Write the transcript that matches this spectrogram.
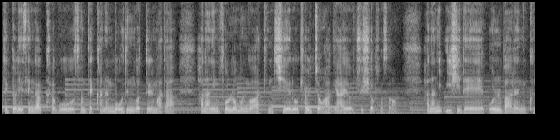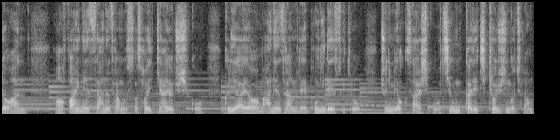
특별히 생각하고 선택하는 모든 것들마다 하나님 솔로몬과 같은 지혜로 결정하게 하여 주시옵소서. 하나님 이 시대에 올바른 그러한 어, 파이낸스 하는 사람으로서 서 있게 하여 주시고 그리하여 많은 사람들의 본이 될 수 있도록 주님 역사하시고 지금까지 지켜주신 것처럼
